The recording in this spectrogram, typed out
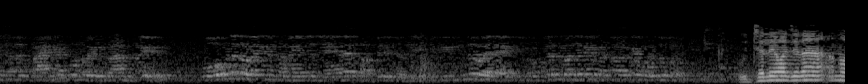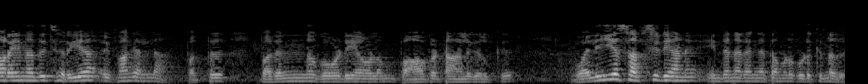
എന്നത് ബാങ്ക് അക്കൗണ്ട് വഴി ട്രാൻസ്ഫർ ചെയ്തു കോവിഡ് തുടങ്ങിയ സമയത്ത് നേരെ സബ്സിഡി നൽകി ഇന്ന് വരെ നൂറ്റൻപതിനെ പെട്ടവർക്ക് കൊടുത്തിട്ടുണ്ട്. ഉജ്ജ്വല യോജന എന്ന് പറയുന്നത് ചെറിയ വിഭാഗമല്ല. പത്ത് പതിനൊന്ന് കോടിയോളം പാവപ്പെട്ട ആളുകൾക്ക് വലിയ സബ്സിഡിയാണ് ഇന്ധന രംഗത്ത് നമ്മൾ കൊടുക്കുന്നത്.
